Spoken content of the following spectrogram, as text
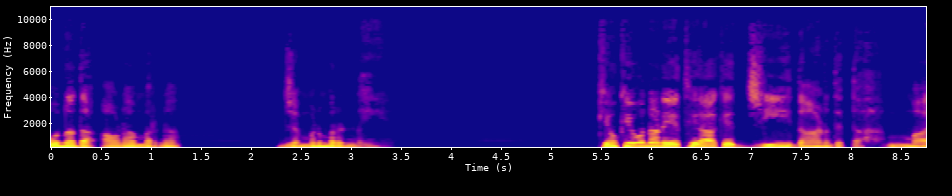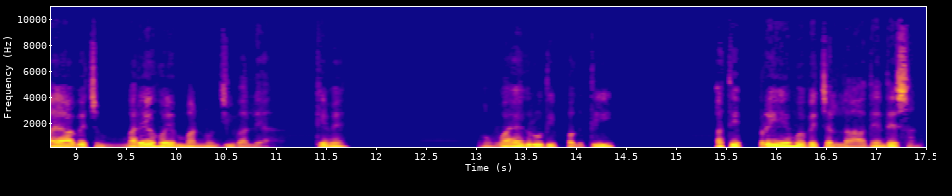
ਉਹਨਾਂ ਦਾ ਆਉਣਾ ਮਰਨਾ ਜੰਮਣ ਮਰਨ ਨਹੀਂ ਹੈ। ਕਿਉਂਕਿ ਉਹਨਾਂ ਨੇ ਇੱਥੇ ਆ ਕੇ ਜੀ ਦਾਨ ਦਿੱਤਾ, ਮਾਇਆ ਵਿੱਚ ਮਰੇ ਹੋਏ ਮਨ ਨੂੰ ਜੀਵਾ ਲਿਆ। ਕਿਵੇਂ? ਵਾਹਿਗੁਰੂ ਦੀ ਭਗਤੀ ਅਤੇ ਪ੍ਰੇਮ ਵਿੱਚ ਲਾ ਦਿੰਦੇ ਸਨ।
